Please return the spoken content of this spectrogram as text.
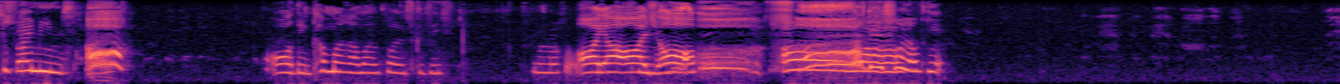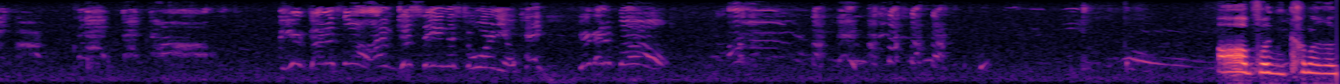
Zwei Memes. Oh! Oh, den Kameramann voll ins Gesicht. Oh ja, oh, ich, oh. Oh, oh der ist voll auf die... Oh, voll die Kamera.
